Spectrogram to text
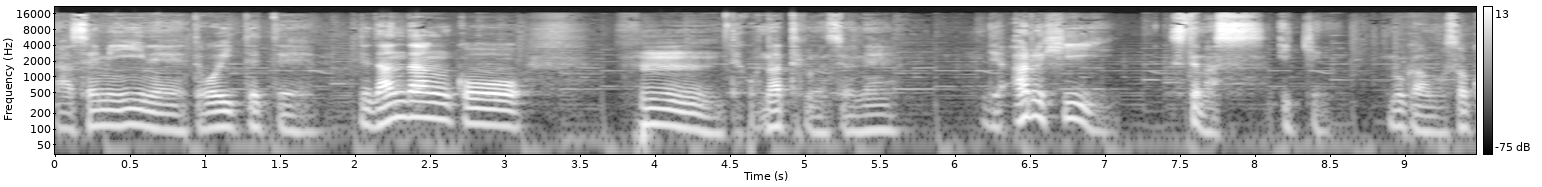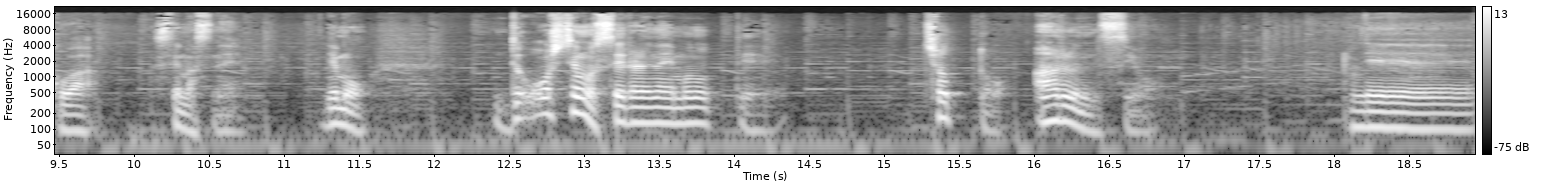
あセミいいねって置いててでだんだんこううんってこうなってくるんですよね。である日捨てます。一気に。僕はもうそこは捨てますね。でもどうしても捨てられないものってちょっとあるんですよ。で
